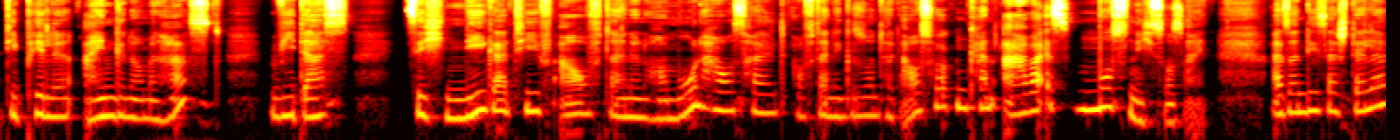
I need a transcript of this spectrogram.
die Pille eingenommen hast, wie das sich negativ auf deinen Hormonhaushalt, auf deine Gesundheit auswirken kann, aber es muss nicht so sein. Also an dieser Stelle,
